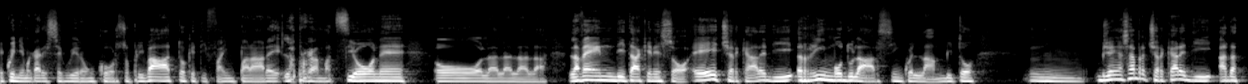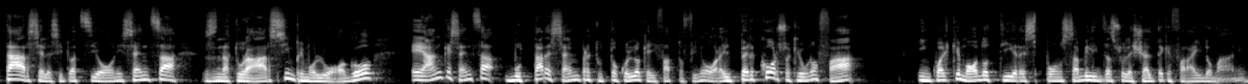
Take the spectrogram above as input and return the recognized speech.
e quindi magari seguire un corso privato che ti fa imparare la programmazione o la, la, la, la vendita, che ne so, e cercare di rimodularsi in quell'ambito. Mm, bisogna sempre cercare di adattarsi alle situazioni senza snaturarsi in primo luogo e anche senza buttare sempre tutto quello che hai fatto finora. Il percorso che uno fa in qualche modo ti responsabilizza sulle scelte che farai domani.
